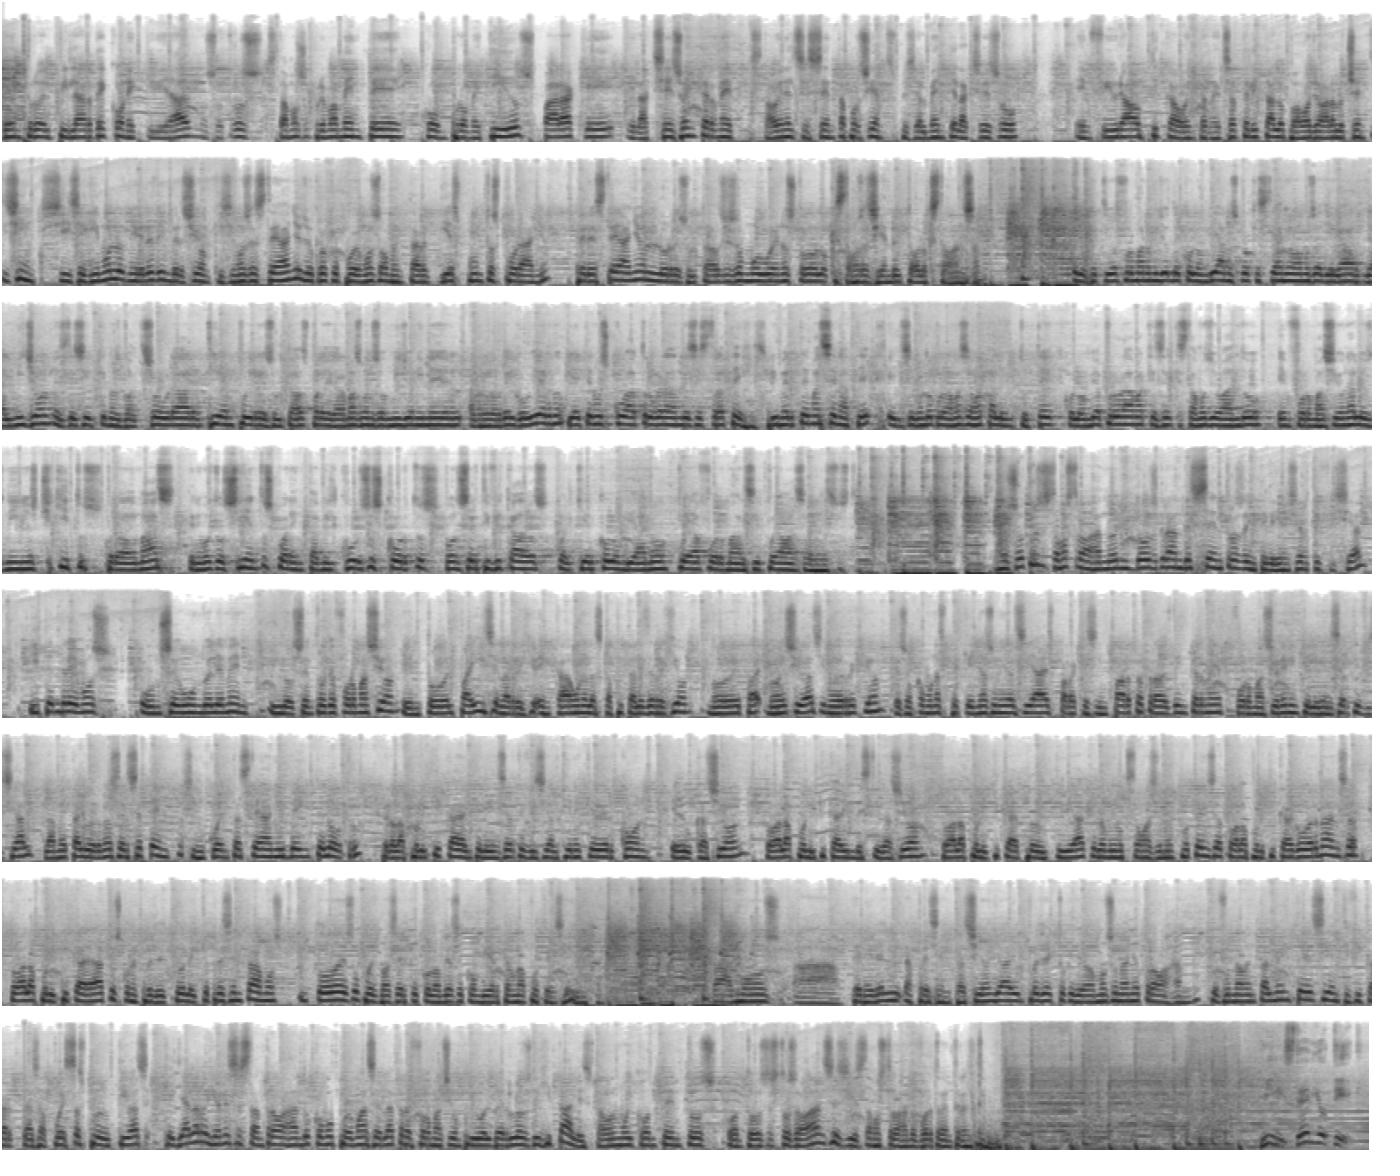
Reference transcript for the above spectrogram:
Dentro del pilar de conectividad, nosotros estamos supremamente comprometidos para que el acceso a Internet, estaba en el 60%, especialmente el acceso en fibra óptica o internet satelital lo podamos llevar al 85. Si seguimos los niveles de inversión que hicimos este año, yo creo que podemos aumentar 10 puntos por año, pero este año los resultados son muy buenos, todo lo que estamos haciendo y todo lo que está avanzando. El objetivo es formar un millón de colombianos. Creo que este año vamos a llegar ya al millón, es decir, que nos va a sobrar tiempo y resultados para llegar más o menos a un millón y medio alrededor del gobierno. Y ahí tenemos cuatro grandes estrategias. primer tema es Senatec, el segundo programa se llama Talentotec, Colombia Programa, que es el que estamos llevando en formación a los niños chiquitos. Pero además tenemos 240 mil cursos cortos con certificados. Cualquier colombiano pueda formarse y pueda avanzar en esos temas. Nosotros estamos trabajando en dos grandes centros de inteligencia artificial y tendremos un segundo elemento, los centros de formación en todo el país, en, la en cada una de las capitales de región, no de, no de ciudad, sino de región, que son como unas pequeñas universidades para que se imparta a través de Internet formación en inteligencia artificial. La meta del gobierno es ser 70, 50 este año y 20 el otro, pero la política de inteligencia artificial tiene que ver con educación, toda la política de investigación, toda la política de productividad, que es lo mismo que estamos haciendo en potencia, toda la política de gobernanza, toda la política de datos con el proyecto de ley que presentamos y todo eso pues va a hacer que Colombia se convierta en una potencia digital. Vamos a tener la presentación ya de un proyecto que llevamos un año trabajando, que fundamentalmente es identificar las apuestas productivas que ya las regiones están trabajando, cómo podemos hacer la transformación y volverlos digitales. Estamos muy contentos con todos estos avances y estamos trabajando fuertemente en el tema. Ministerio TIC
